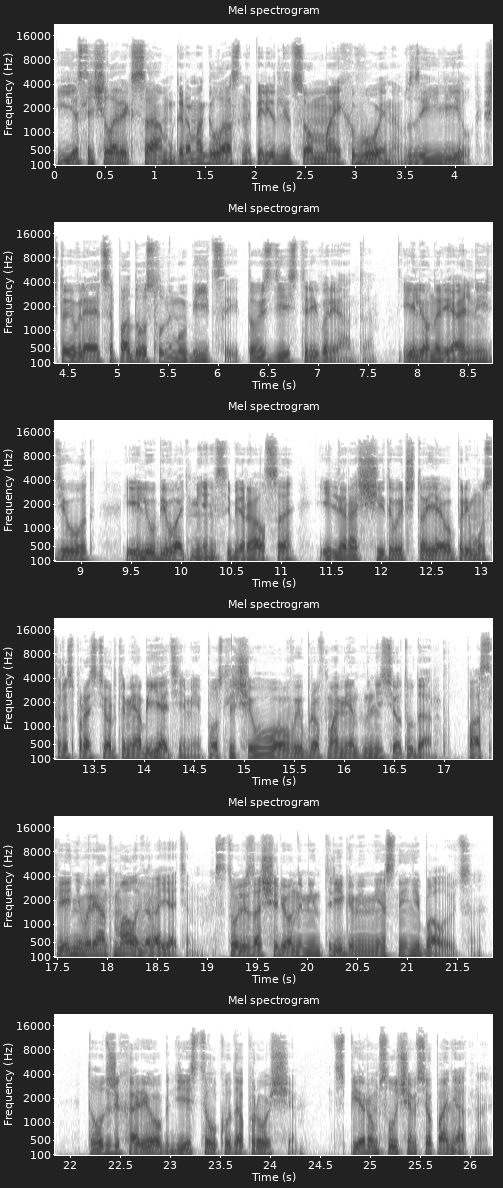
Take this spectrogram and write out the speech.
Если человек сам громогласно перед лицом моих воинов заявил, что является подосланным убийцей, то здесь три варианта. Или он реальный идиот, или убивать меня не собирался, или рассчитывает, что я его приму с распростертыми объятиями, после чего, выбрав момент, нанесет удар. Последний вариант маловероятен. Столь изощренными интригами местные не балуются. Тот же хорек действовал куда проще. С первым случаем все понятно,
